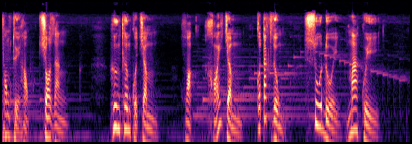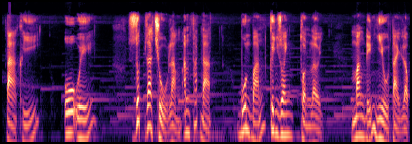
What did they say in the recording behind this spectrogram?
Phong thủy học cho rằng hương thơm của trầm hoặc khói trầm có tác dụng xua đuổi ma quỷ, tà khí, ô uế, giúp gia chủ làm ăn phát đạt, buôn bán kinh doanh thuận lợi, mang đến nhiều tài lộc,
